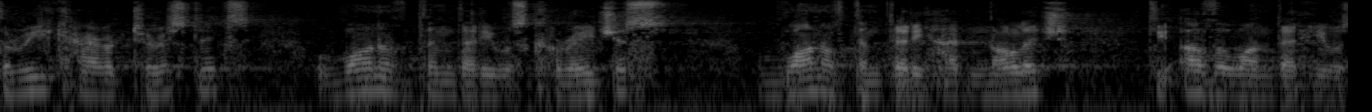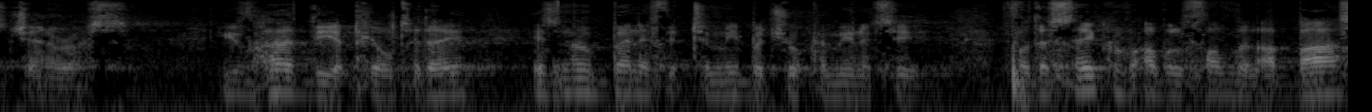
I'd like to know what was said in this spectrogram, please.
Three characteristics. One of them that he was courageous, one of them that he had knowledge, the other one that he was generous. You've heard the appeal today. It's no benefit to me but your community. For the sake of Abu Fadl Abbas,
